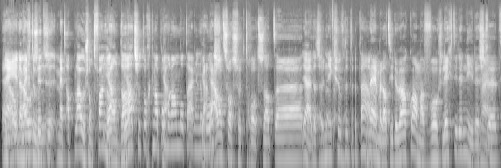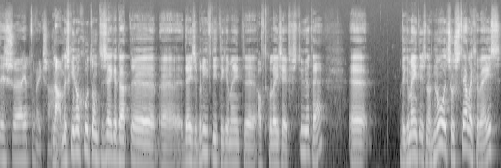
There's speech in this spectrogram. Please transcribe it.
En nee, nou, en dat nou werd toen ze... met applaus ontvangen, ja, want dan ja. had ze toch knap onderhandeld daar in de ja, bos. Ja, want ze was zo trots dat... Uh, ja, dat ze niks hoefde te betalen. Nee, maar dat hij er wel kwam, maar vervolgens ligt hij er niet. Dus nee. het is, je hebt er niks aan. Nou, misschien ook goed om te zeggen dat deze brief die de gemeente, of het college heeft gestuurd, hè, de gemeente is nog nooit zo stellig geweest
